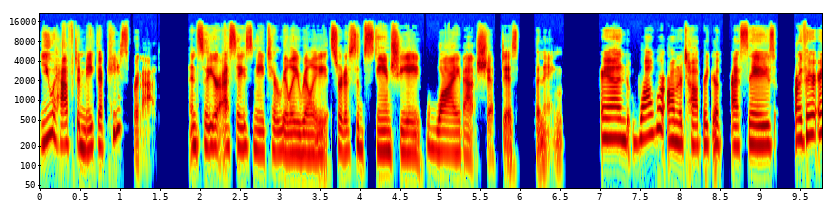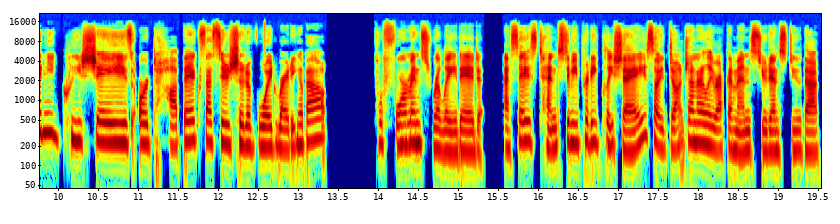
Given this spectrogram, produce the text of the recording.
you have to make a case for that. And so your essays need to really, really sort of substantiate why that shift is happening. And while we're on the topic of essays, are there any cliches or topics that students should avoid writing about? Mm-hmm. Performance related essays tend to be pretty cliche. So I don't generally recommend students do that.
